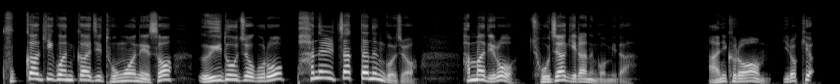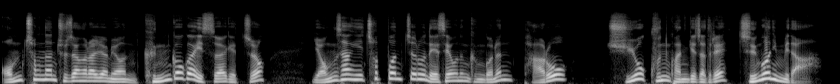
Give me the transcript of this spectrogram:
국가기관까지 동원해서 의도적으로 판을 짰다는 거죠. 한마디로 조작이라는 겁니다. 아니 그럼 이렇게 엄청난 주장을 하려면 근거가 있어야겠죠? 영상이 첫 번째로 내세우는 근거는 바로 주요 군 관계자들의 증언입니다.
